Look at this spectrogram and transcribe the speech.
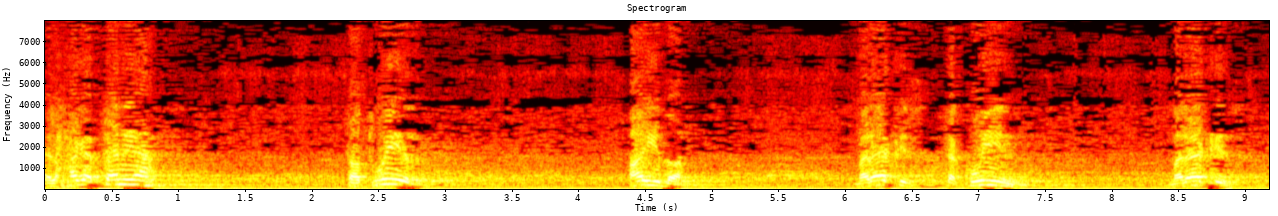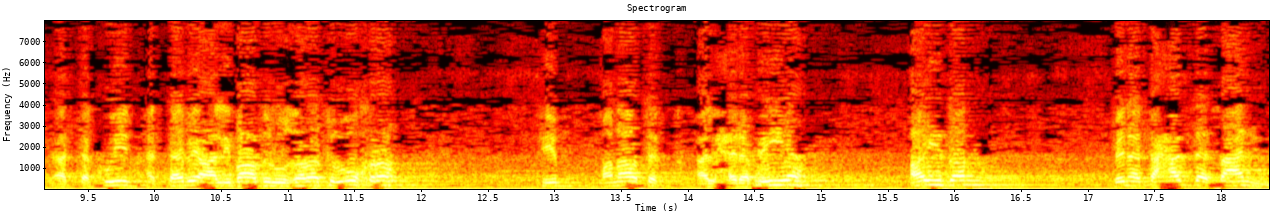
الحاجة الثانية تطوير أيضا مراكز تكوين مراكز التكوين التابعة لبعض الوزارات الأخرى في مناطق الحرفية. أيضا بنتحدث عن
